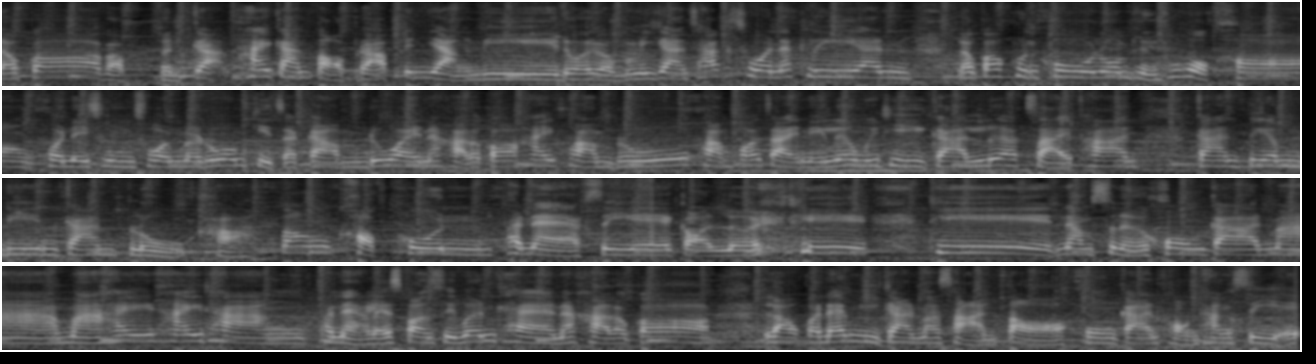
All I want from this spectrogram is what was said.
แล้วก็แบบเหมือนกับให้การตอบรับเป็นอย่างดี โดยแบบมีการชักชวนนักเรียน แล้วก็คุณครูรวมถึงผู้ปกครอง คนในชุมชนมาร่วมกิจกรรมด้วยนะคะ แล้วก็ให้ความรู้ความเข้าใจในเรื่องวิธีการเลือกสายพันธุ์การเตรียมดินการปลูกค่ะ ต้องขอบคุณแผนก CA ก่อนเลยที่ที่นำเสนอโครงการมามาให้ให้ทางแผนก Responsible Care นะคะ แล้วก็เราก็ได้มีการมาสานต่อโครงการของทาง CA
